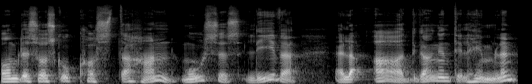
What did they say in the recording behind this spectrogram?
Om det så skulle koste han, Moses, livet eller adgangen til himmelen,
